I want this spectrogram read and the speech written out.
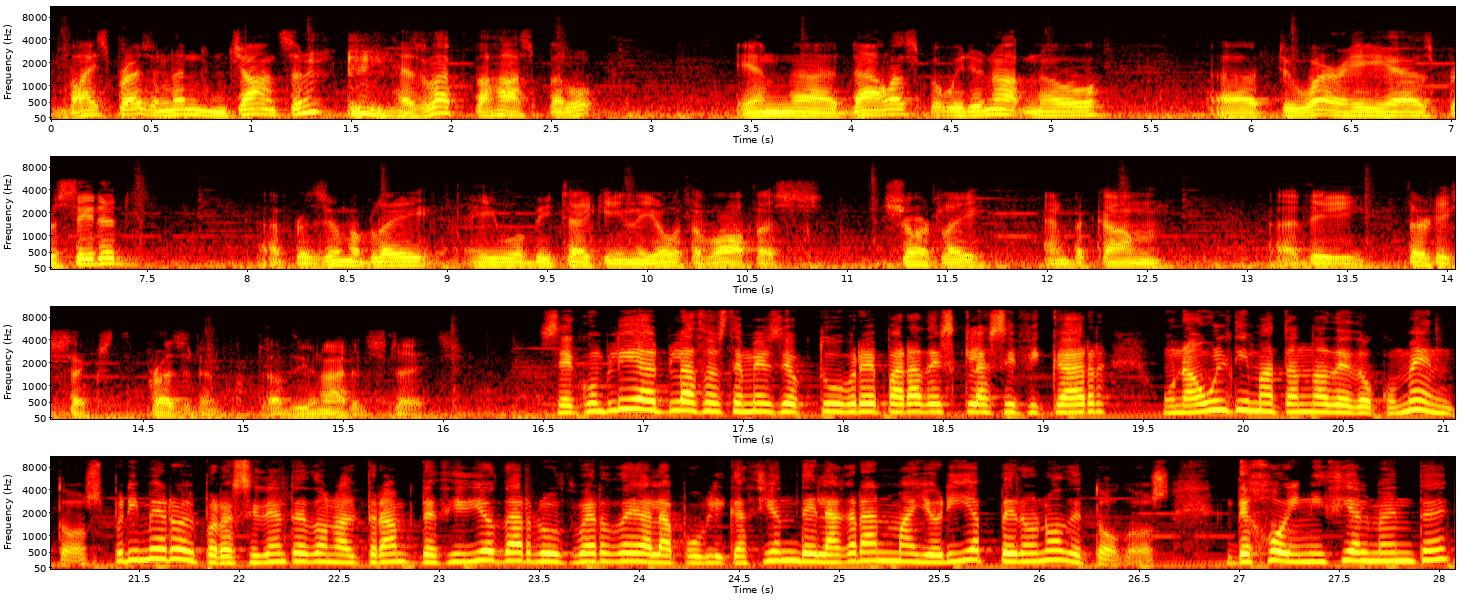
Vice President Lyndon Johnson has left the hospital in uh, Dallas, but we do not know uh, to where he has proceeded. Uh, presumably, he will be taking the oath of office shortly and become uh, the 36th President of the United States. Se cumplía el plazo este mes de octubre para desclasificar una última tanda de documentos. Primero, el presidente Donald Trump decidió dar luz verde a la publicación de la gran mayoría, pero no de todos. Dejó inicialmente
